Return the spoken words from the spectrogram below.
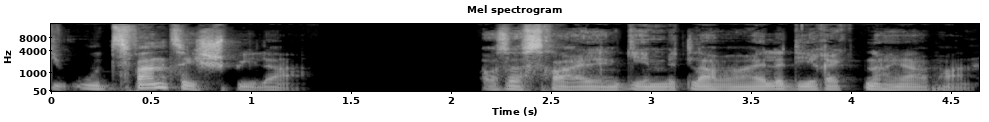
die U20-Spieler aus Australien gehen mittlerweile direkt nach Japan.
